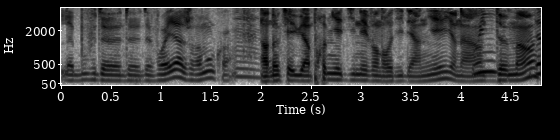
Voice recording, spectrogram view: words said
la bouffe de, de- de voyage vraiment quoi. mm. Alors donc il y a eu un premier dîner vendredi dernier, il y en a un demain. demain,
